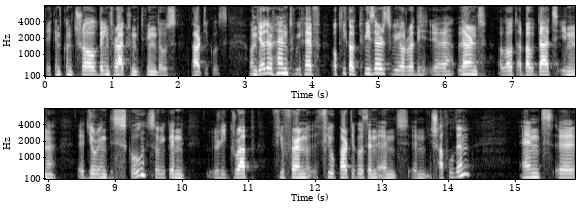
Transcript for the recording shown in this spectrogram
they can control the interaction between those particles. On the other hand, we have optical tweezers. We already uh, learned a lot about that in uh, during this school. So you can really grab few firm, few particles and, and, and shuffle them. And uh,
